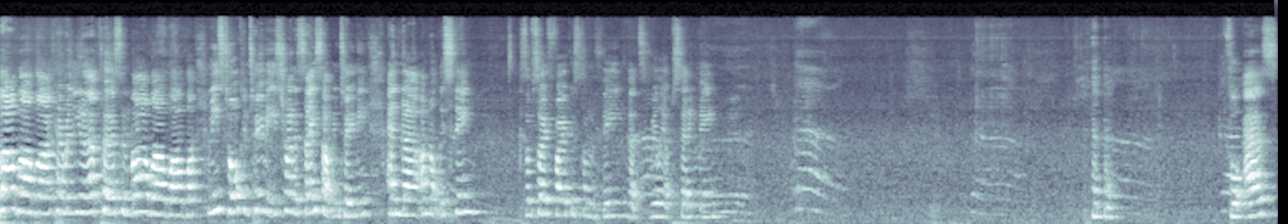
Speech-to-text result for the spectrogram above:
blah, blah, blah, Cameron, you know, that person, blah, blah, blah, blah. And he's talking to me, he's trying to say something to me, and uh, I'm not listening because I'm so focused on the thing that's really upsetting me. For as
